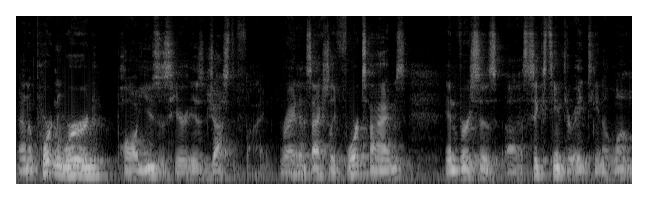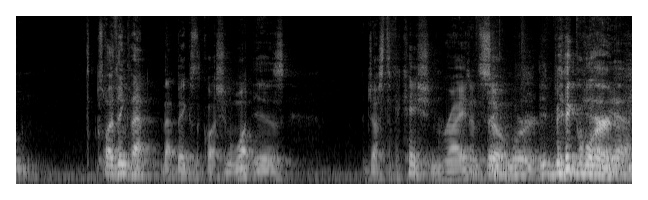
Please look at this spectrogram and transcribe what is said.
an important word Paul uses here is justified, right? It's actually four times in verses uh, 16 through 18 alone. So I think that, that begs the question what is justification, right? And Big so, word. Big Yeah, word. yeah.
